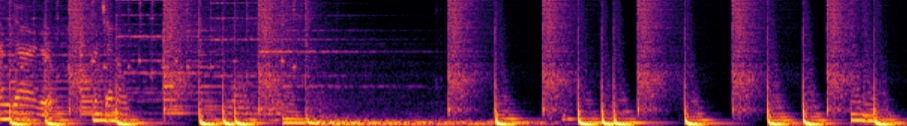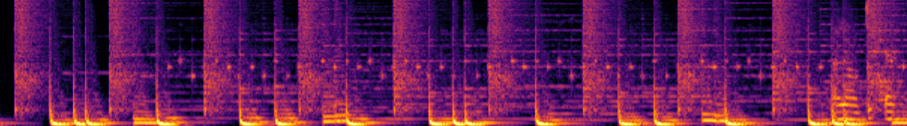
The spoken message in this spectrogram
tham gia group và channel follow Twitter.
